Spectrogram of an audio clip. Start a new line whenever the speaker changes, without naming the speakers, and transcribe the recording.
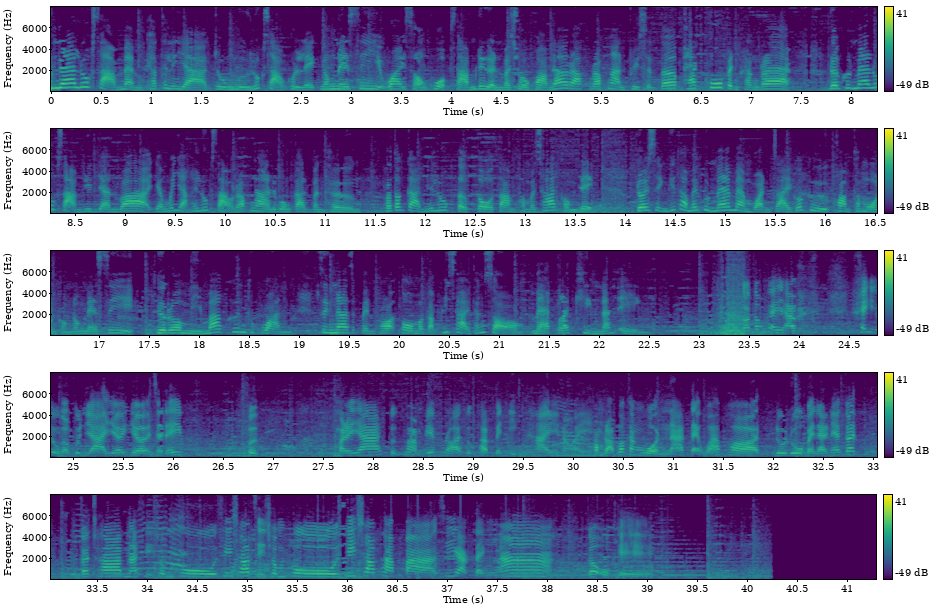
คุณแม่ลูกสามแหม่มแคทเธอรียา จูงมือลูกสาวคนเล็กน้องเนซี่วัย2ขวบ 3 เดือนมาโชว์ความน่ารักรับงานพรีเซนเตอร์แพ็คคู่เป็นครั้งแรก โดยคุณแม่ลูกสามยืนยันว่ายังไม่อยากให้ลูกสาวรับงานในวงการบันเทิง เพราะต้องการให้ลูกเติบโตตามธรรมชาติของเด็ก โดยสิ่งที่ทำให้คุณแม่แหม่มหวั่นใจก็คือความทะโมนของน้องเนซี่ ที่เริ่มมีมากขึ้นทุกวัน ซึ่งน่าจะเป็นเพราะโตมากับพี่ชายทั้งสองแม็กและคินนั่นเอง
ก็ต้องพยายามให้อยู่กับคุณยายเยอะ ๆ จะได้ฝึก มารยาทฝึกความเรียบร้อยฝึกความเป็นหญิงไทยหน่อยยอมรับว่ากังวลนะ แต่ว่าพอดูดูๆไปแล้วเนี่ยก็ก็ชอบนะสีชมพูที่ชอบสีชมพูที่ชอบทาปากที่อยากแต่งหน้าก็โอเค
